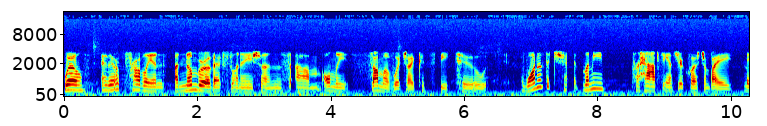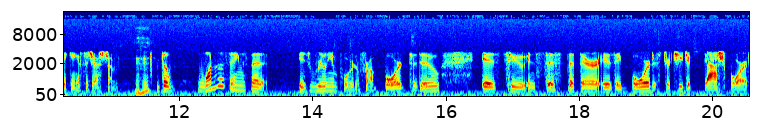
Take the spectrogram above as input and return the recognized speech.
Well, there are probably an, a number of explanations, um, only some of which I could speak to. One of the, ch- let me perhaps answer your question by making a suggestion. Mhm. The one of the things that is really important for a board to do is to insist that there is a board strategic dashboard.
